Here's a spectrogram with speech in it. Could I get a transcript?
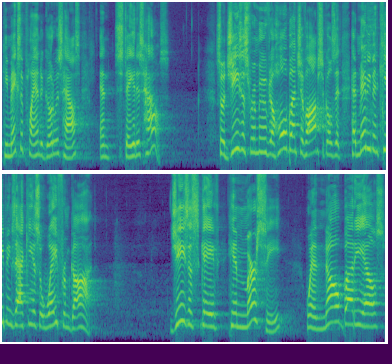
He makes a plan to go to his house and stay at his house. So Jesus removed a whole bunch of obstacles that had maybe been keeping Zacchaeus away from God. Jesus gave him mercy when nobody else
